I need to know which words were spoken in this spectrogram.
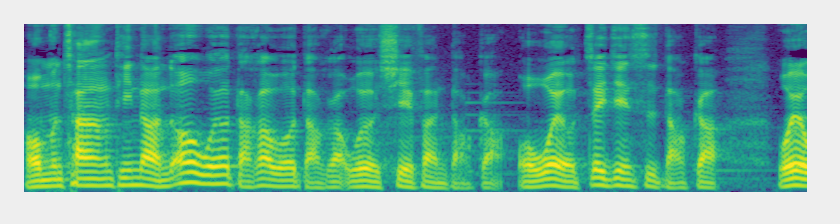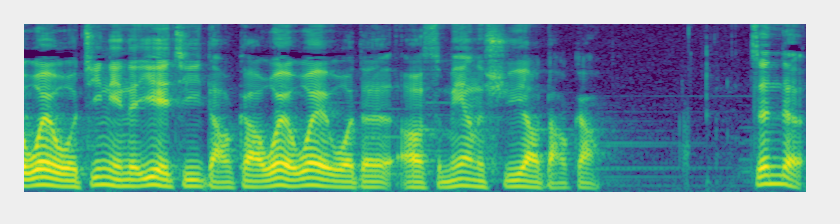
好，我们常常听到很多哦，我有祷告，我有祷告，我有谢饭祷告，我我有这件事祷告，我有为我今年的业绩祷告，我有为我的呃什么样的需要祷告。真的，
